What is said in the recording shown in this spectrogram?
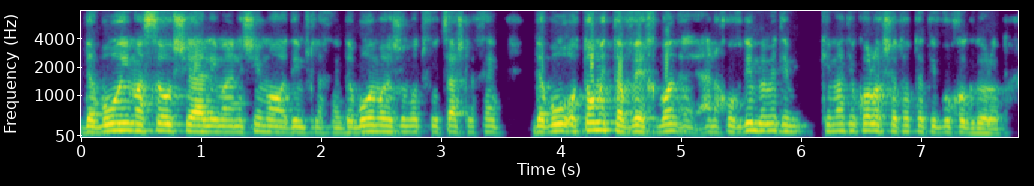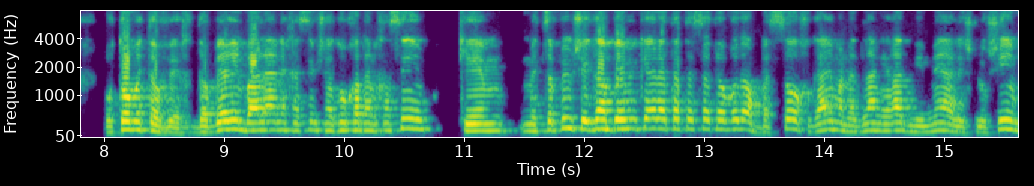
דברו עם הסושיאל, עם האנשים האוהדים שלכם, דברו עם הרשימות תפוצה שלכם, דברו אותו מתווך, בוא, אנחנו עובדים באמת עם, כמעט עם כל רשתות התיווך הגדולות, אותו מתווך, דבר עם בעלי הנכסים שנתנו לך את הנכסים, כי הם מצפים שגם בימים כאלה אתה תעשה את העבודה, בסוף גם אם הנדל"ן ירד מ-100 ל-30,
